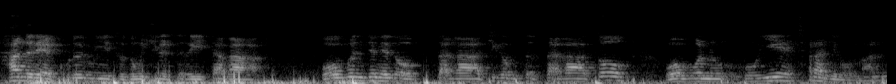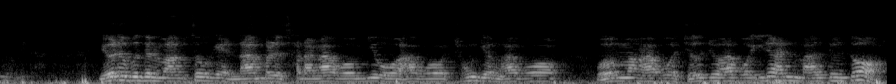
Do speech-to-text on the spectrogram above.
하늘에 구름이 두둥실 떠 있다가 5분 전에도 없다가 지금 떴다가 또 5분 후에 사라지고 마는 겁니다. 여러분들 마음속에 남을 사랑하고 미워하고 존경하고 원망하고 저주하고 이러한 말들도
